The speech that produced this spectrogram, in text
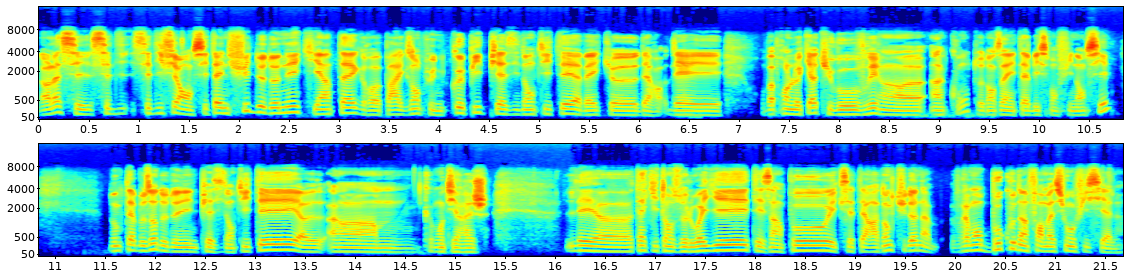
Alors là, c'est différent. Si tu as une fuite de données qui intègre, par exemple, une copie de pièce d'identité avec euh, des, On va prendre le cas, tu veux ouvrir un, compte dans un établissement financier. Donc, tu as besoin de donner une pièce d'identité, euh, un. Comment dirais-je les, euh, ta quittance de loyer, tes impôts, etc. Donc, tu donnes vraiment beaucoup d'informations officielles.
